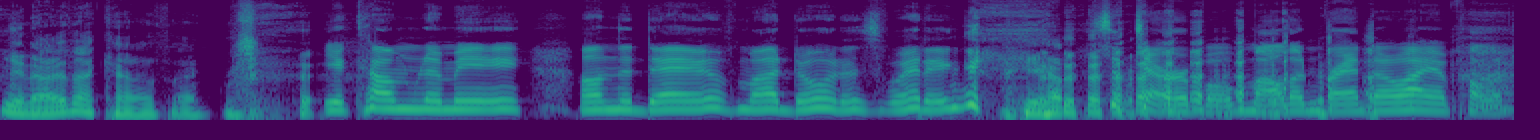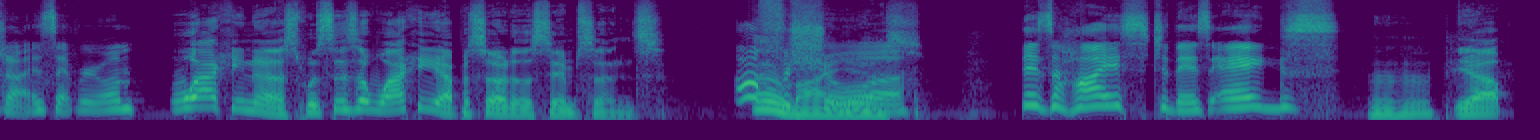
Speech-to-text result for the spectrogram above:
You know, that kind of thing. You come to me on the day of my daughter's wedding. yep. it's a terrible Marlon Brando. I apologize, everyone. Wackiness. Was this a wacky episode of The Simpsons? Oh, oh for my, sure. yes. There's a heist, there's eggs. Mm-hmm. Yep.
